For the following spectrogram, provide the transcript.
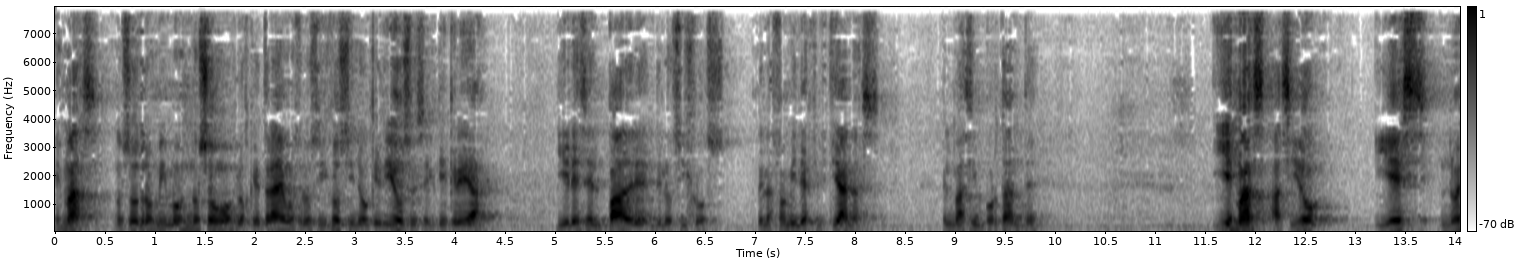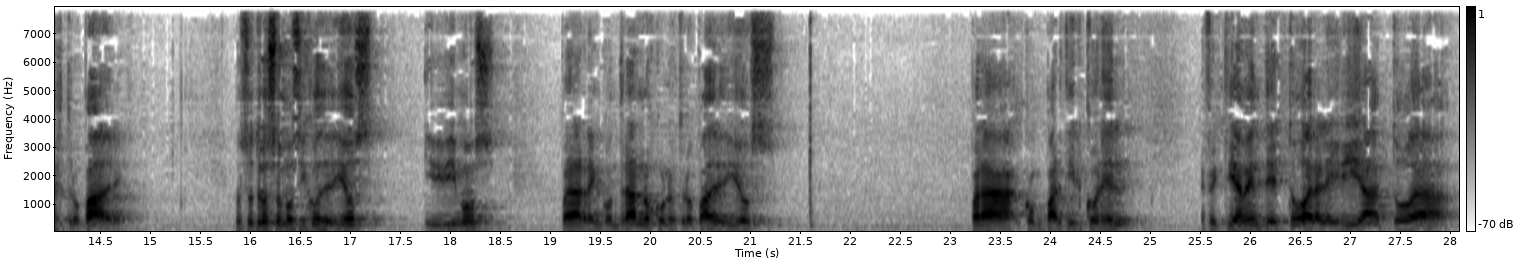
Es más, nosotros mismos no somos los que traemos los hijos, sino que Dios es el que crea y Él es el Padre de los hijos de las familias cristianas, el más importante. Y es más, ha sido y es nuestro Padre. Nosotros somos hijos de Dios y vivimos para reencontrarnos con nuestro Padre Dios, para compartir con Él efectivamente toda la alegría, toda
